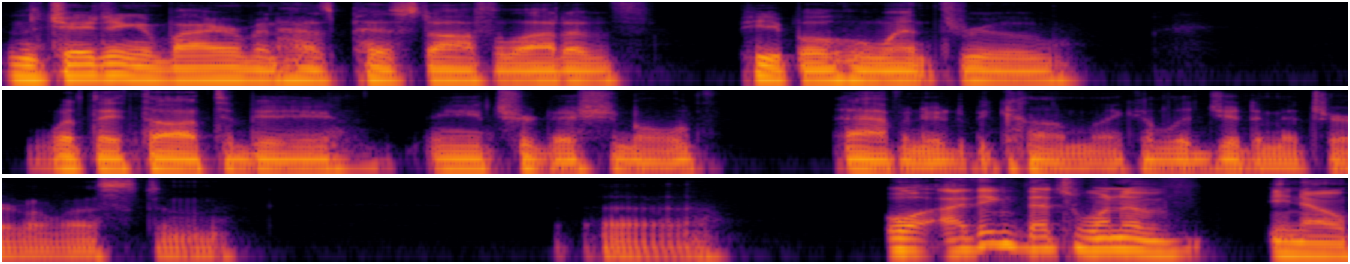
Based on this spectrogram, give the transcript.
And the changing environment has pissed off a lot of people who went through what they thought to be a traditional avenue to become like a legitimate journalist. And uh, Well, I think that's one of you know,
